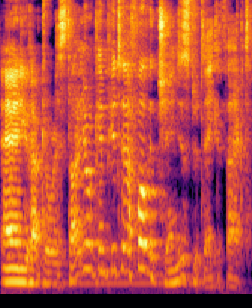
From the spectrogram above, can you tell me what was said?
and you have to restart your computer for the changes to take effect.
